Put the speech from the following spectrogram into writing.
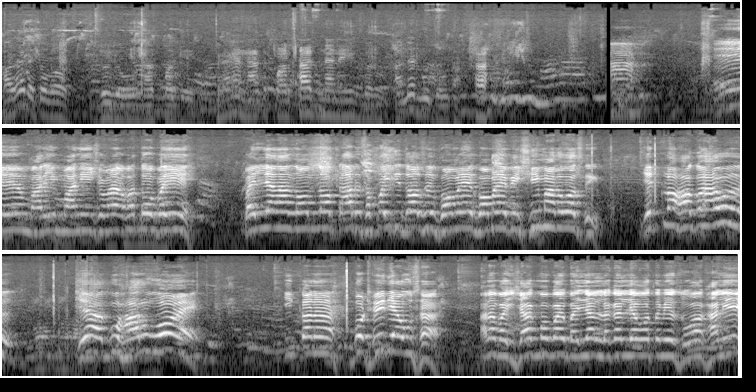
હા ને તો જોઈ જવું નાક પર ગઈ ના ના તો પડતા જ ના નહીં બરોબર. હાલે હું જોઉં હા. એ મારી માની છો હતો ભાઈ બલ્યાના નોમનો કાર્ડ છપાઈ દીધો છે ગોમણે ગમણે બેસી મારવો છે. જેટલો હગો આવે જે આગુ સારું હોય ઈ કણ ગોઠવી દેવું છે. અને વૈશાખમાં કોઈ બલ્યાને લગન લેવો તમે જોવા ખાલી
